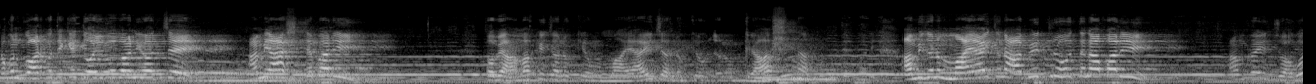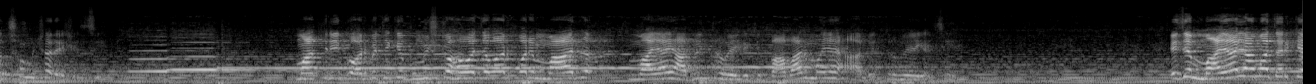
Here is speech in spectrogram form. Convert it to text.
তখন গর্ভ থেকে দৈববাণী হচ্ছে, আমি আসতে পারি। তবে আমাকে যেন কেউ মায়াই যেন কেউ যেন গ্রাস না করতে পারে। আমি যেন মায়াই যেন আবৃত্র হতে না পারি। আমরা এই জগৎ সংসারে এসেছি। মাতৃ গর্ভে থেকে ভূমিষ্ঠ হওয়া যাওয়ার পরে মার মায়ায় আবৃত্র হয়ে গেছি, বাবার মায়ায় আবৃত্র হয়ে গেছি। এই যে মায়ায় আমাদেরকে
